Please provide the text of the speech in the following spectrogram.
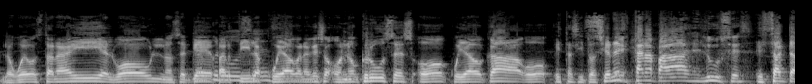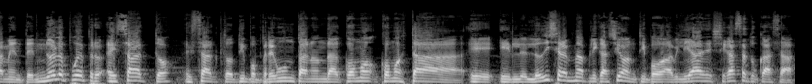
los huevos están ahí, el bowl, no sé qué, No partilos, cuidado con aquello, o no cruces, o cuidado acá, o estas situaciones. Están apagadas las luces. Exactamente, no lo puede, pero exacto, exacto, tipo preguntan, onda, cómo, cómo está, eh, eh, lo dice la misma aplicación, tipo habilidades de llegás a tu casa,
